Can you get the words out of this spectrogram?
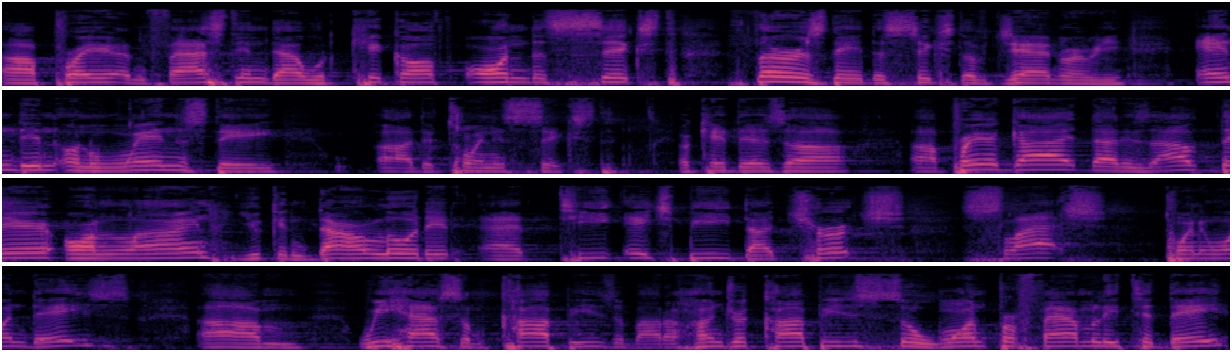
uh, prayer and fasting that would kick off on the 6th, Thursday, the 6th of January ending on Wednesday, uh, the 26th. Okay, there's a, a, prayer guide that is out there online. You can download it at thb.church slash 21 days. Um, we have some copies, about 100 copies, so one per family today.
